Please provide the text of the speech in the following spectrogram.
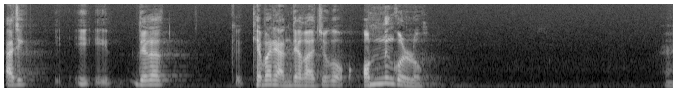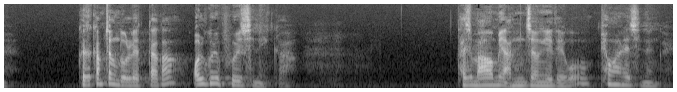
아직 이, 이, 내가 그 개발이 안 돼가지고 없는 걸로. 예. 그래서 깜짝 놀랐다가 얼굴이 보이시니까 다시 마음이 안정이 되고 평안해지는 거예요.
